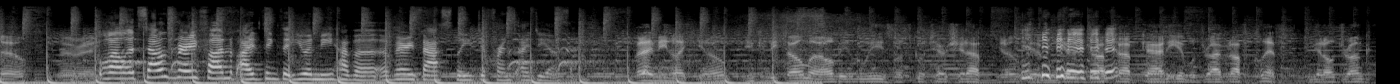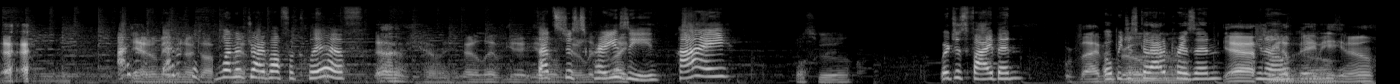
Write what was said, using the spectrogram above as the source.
No, all right. Well, it sounds very fun. I think that you and me have a, a very vastly different idea. of fun. But I mean, like, you know, you can be Thelma, I'll be Louise. Let's go tear shit up, you know. We'll get a drop top caddy and we'll drive it off a cliff. We get all drunk. I, Yeah, no, maybe I not off don't want to drive off a cliff. Uh, yeah, you gotta live. You, you That's know, just live crazy. Hi, What's good? we're just vibing. We're vibing. Opie just got out of prison. Yeah, you know. freedom, baby. You know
